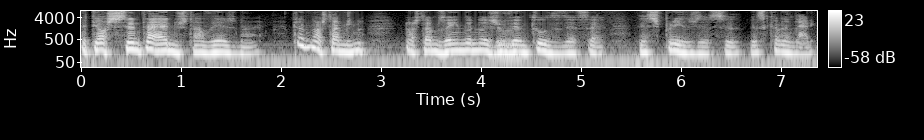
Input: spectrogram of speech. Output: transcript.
até aos 60 anos, talvez, não é? Portanto, nós estamos, nós estamos ainda na juventude dessa, desses períodos, desse, desse calendário.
